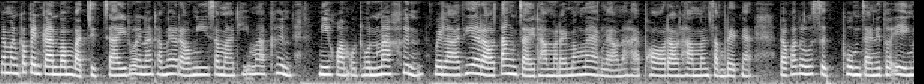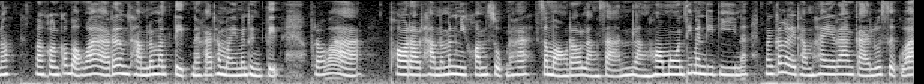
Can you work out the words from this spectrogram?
และมันก็เป็นการบำบัดจิตใจด้วยนะทำให้เรามีสมาธิมากขึ้น มีความอดทนมากขึ้น เวลาที่เราตั้งใจทำอะไรมาก ๆแล้วนะคะ พอเราทำมันสำเร็จเนี่ย เราก็รู้สึกภูมิใจในตัวเองเนาะบางคนก็บอกว่าเริ่มทำแล้วมันติดนะคะทำไมมันถึงติด เพราะว่า พอเราทำแล้วมันมีความสุขนะคะ สมองเราหลั่งสารหลั่งฮอร์โมนที่มันดีๆนะมันก็เลยทำให้ร่างกายรู้สึกว่า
